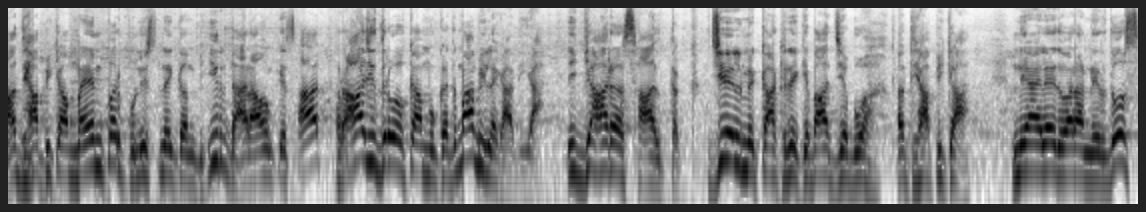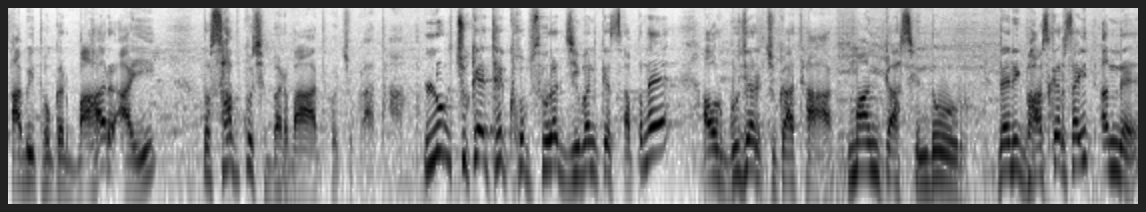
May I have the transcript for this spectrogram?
अध्यापिका मैम पर पुलिस ने गंभीर धाराओं के साथ राजद्रोह का मुकदमा भी लगा दिया। ग्यारह साल तक जेल में काटने के बाद जब वह अध्यापिका न्यायालय द्वारा निर्दोष साबित होकर बाहर आई तो सब कुछ बर्बाद हो चुका था। लुट चुके थे खूबसूरत जीवन के सपने और गुजर चुका था मांग का सिंदूर। दैनिक भास्कर सहित अन्य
